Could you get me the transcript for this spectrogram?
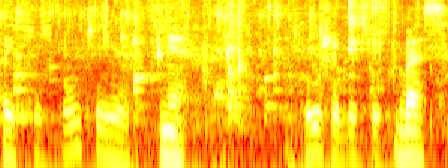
та й з соском чи ні? Ні, Груша без соска. без.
